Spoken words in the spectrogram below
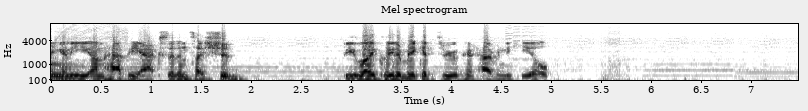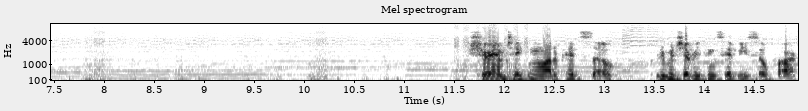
Barring any unhappy accidents, I should be likely to make it through having to heal. Sure I am taking a lot of hits though. Pretty much everything's hit me so far.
